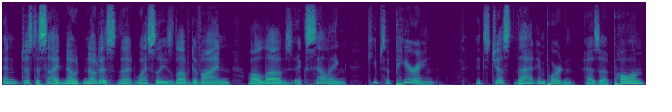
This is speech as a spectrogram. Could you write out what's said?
And just a side note, notice that Wesley's Love Divine, All Loves Excelling keeps appearing. It's just that important as a poem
